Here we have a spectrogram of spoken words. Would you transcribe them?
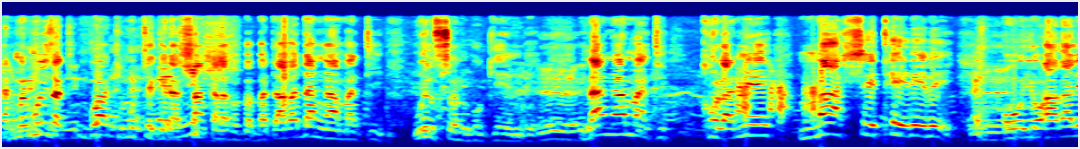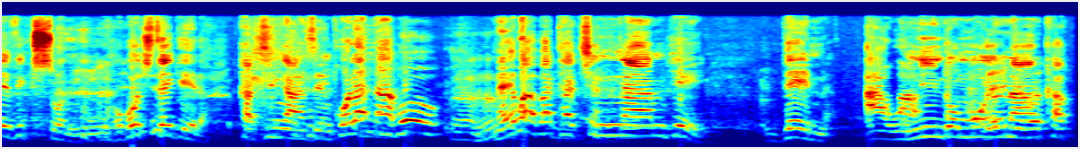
kati mwemuyiza bwati mutegeera shankala bababa abadde aŋŋamba nti wilson bugembe. Naŋŋamba nti kola ne masheterebe oyo aba levikson oba okitegeera. Kati nga nze nkola nabo naye bw'aba takiŋŋambye then awo ninda omwoyo nankako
